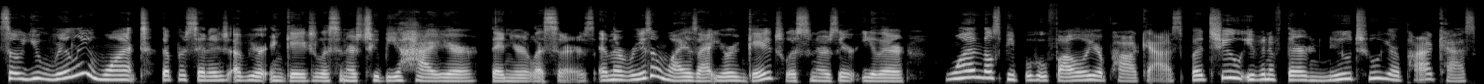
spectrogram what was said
So you really want the percentage of your engaged listeners to be higher than your listeners. And the reason why is that your engaged listeners are either one, those people who follow your podcast, but two, even if they're new to your podcast,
